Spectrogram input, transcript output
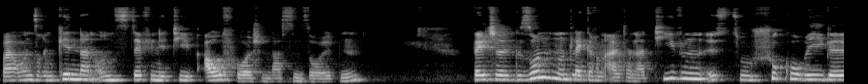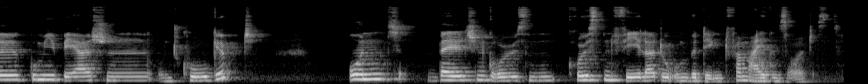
bei unseren Kindern uns definitiv aufhorchen lassen sollten. Welche gesunden und leckeren Alternativen es zu Schokoriegel, Gummibärchen und Co. gibt und welchen größten, größten Fehler du unbedingt vermeiden solltest.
